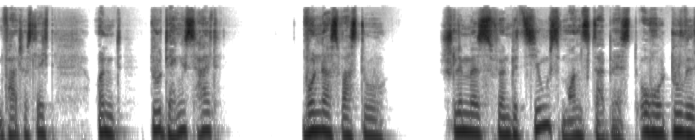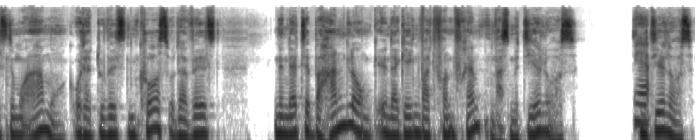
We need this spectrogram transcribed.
ein falsches Licht. Und du denkst halt, wunders, was du Schlimmes für ein Beziehungsmonster bist. Oh, du willst eine Umarmung oder du willst einen Kurs oder willst eine nette Behandlung in der Gegenwart von Fremden. Was ist mit dir los? Was ist ja. mit dir los?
